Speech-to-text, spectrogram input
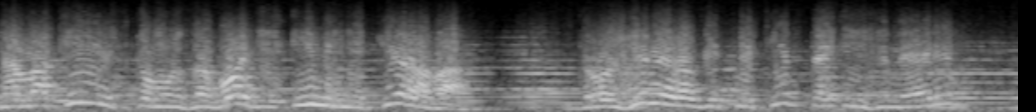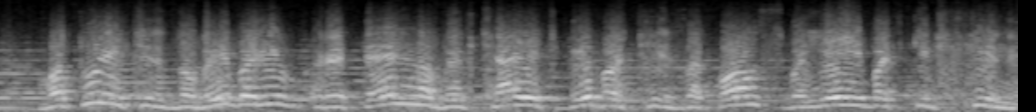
На Макіївському заводі імені Кірова дружини робітників та інженерів, готуючись до виборів, ретельно вивчають виборчий закон своєї батьківщини.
